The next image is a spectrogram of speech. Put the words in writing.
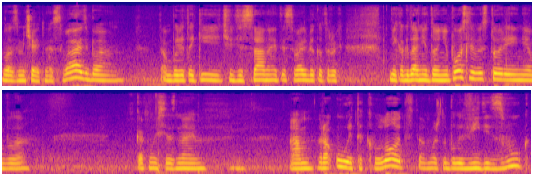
Была замечательная свадьба. Там были такие чудеса на этой свадьбе, которых никогда ни до, ни после в истории не было. Как мы все знаем. Ам Рау это кулот, там можно было видеть звук,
